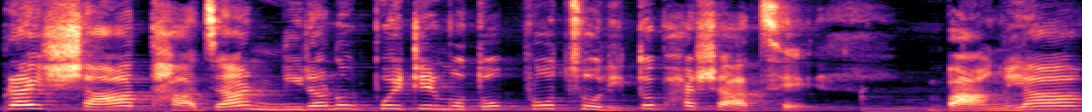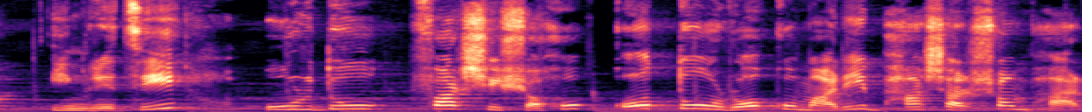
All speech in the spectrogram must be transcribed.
প্রায় সাত হাজার নিরানব্বইটির মতো প্রচলিত ভাষা আছে। বাংলা, ইংরেজি, উর্দু, ফার্সি সহ কত রকমারি ভাষার সম্ভার।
